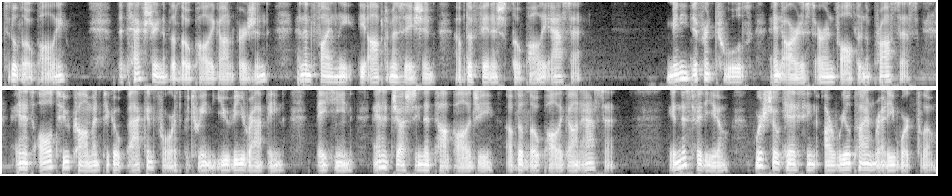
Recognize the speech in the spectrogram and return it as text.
to the low poly, the texturing of the low polygon version, and then finally the optimization of the finished low poly asset. Many different tools and artists are involved in the process, and it's all too common to go back and forth between UV wrapping, baking, and adjusting the topology of the low polygon asset. In this video, we're showcasing our real-time ready workflow,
